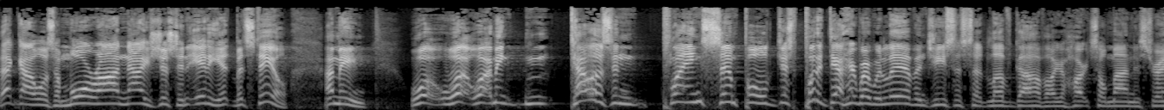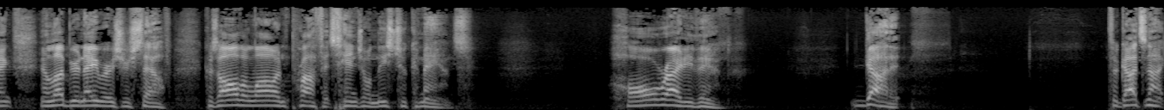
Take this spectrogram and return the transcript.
that guy was a moron, now he's just an idiot, but still. I mean, what, what, what I mean, tell us in plain, simple, just put it down here where we live. And Jesus said, Love God with all your heart, soul, mind, and strength, and love your neighbor as yourself. Because all the law and prophets hinge on these two commands. All righty then. Got it. So God's not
